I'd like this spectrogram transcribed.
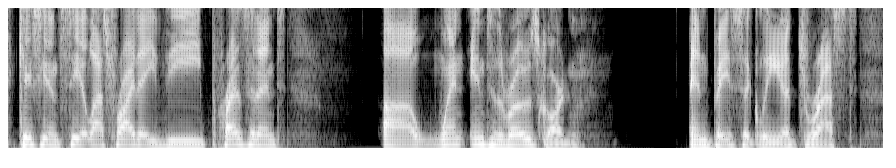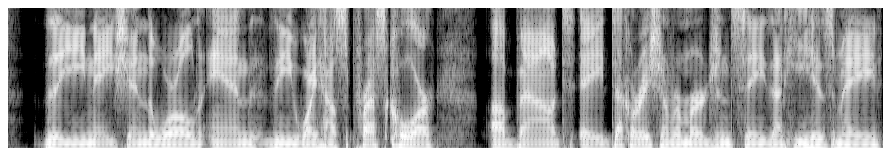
In case you didn't see it last Friday, the president uh, went into the Rose Garden and basically addressed the nation, the world, and the White House press corps about a declaration of emergency that he has made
